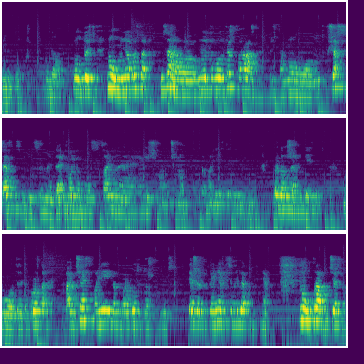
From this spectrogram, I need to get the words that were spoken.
Ну да. Ну, то есть, ну, у меня просто, не знаю, у меня это волонтерство разное. То есть оно вот сейчас связано с медициной. До этого это была социальная вещь, мы очень много дома ездили. Продолжаем ездить. Вот, это просто а часть моей как бы работы тоже плюс. Я же как пионер всем ребятам пример. Ну, правда, честно.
